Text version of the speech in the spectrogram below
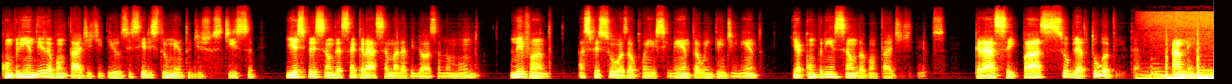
compreender a vontade de Deus e ser instrumento de justiça e expressão dessa graça maravilhosa no mundo, levando as pessoas ao conhecimento, ao entendimento e à compreensão da vontade de Deus. Graça e paz sobre a tua vida. Amém.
